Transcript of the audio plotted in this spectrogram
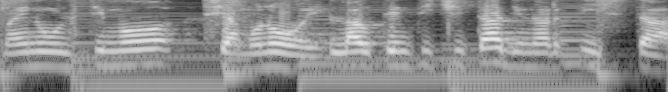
ma in ultimo siamo noi. L'autenticità di un artista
